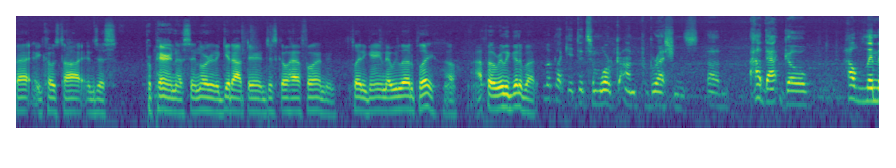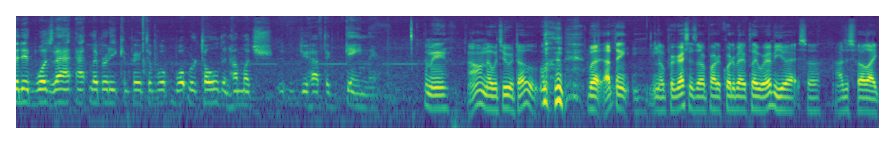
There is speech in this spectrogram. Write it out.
Pat and Coach Todd and just preparing us in order to get out there and just go have fun and play the game that we love to play. I felt really good about it. Looked like you did some work on progressions. Um, how'd that go? How limited was that at Liberty compared to what, what we're told, and how much do you have to gain there? I mean, I don't know what you were told, but I think you know progressions are a part of quarterback play wherever you're at. So I just felt like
